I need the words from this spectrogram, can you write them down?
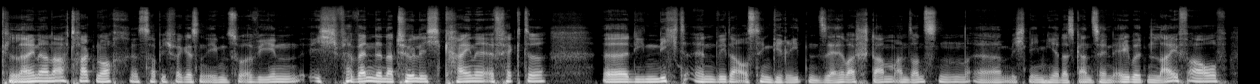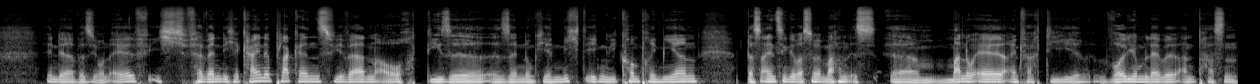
Kleiner Nachtrag noch, das habe ich vergessen eben zu erwähnen. Ich verwende natürlich keine Effekte, äh, die nicht entweder aus den Geräten selber stammen. Ansonsten, äh, ich nehme hier das Ganze in Ableton Live auf in der Version 11. Ich verwende hier keine Plugins. Wir werden auch diese äh, Sendung hier nicht irgendwie komprimieren. Das Einzige, was wir machen, ist ähm, manuell einfach die Volume-Level anpassen,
